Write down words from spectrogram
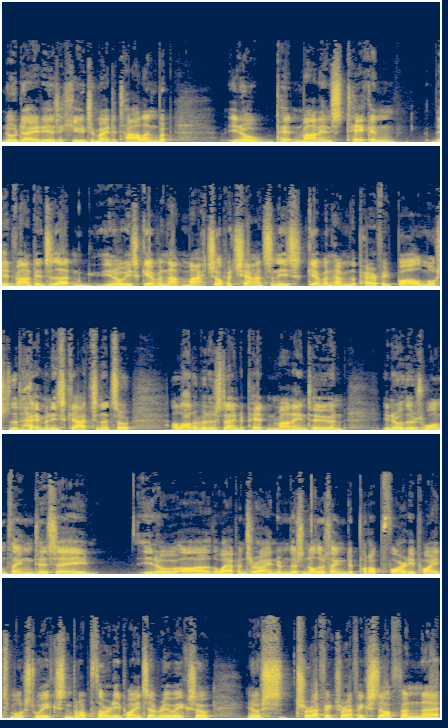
no doubt he has a huge amount of talent. But you know, Peyton Manning's taken the advantage of that, and you know he's given that matchup a chance, and he's given him the perfect ball most of the time, and he's catching it. So a lot of it is down to Peyton Manning too. And you know, there's one thing to say you know, uh, the weapons around him. There's another thing to put up 40 points most weeks and put up 30 points every week. So, you know, terrific, terrific stuff. And uh,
